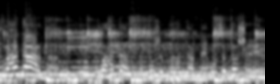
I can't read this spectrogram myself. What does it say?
благодарна. Благодарна, дуже благодарна йому за те, що він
